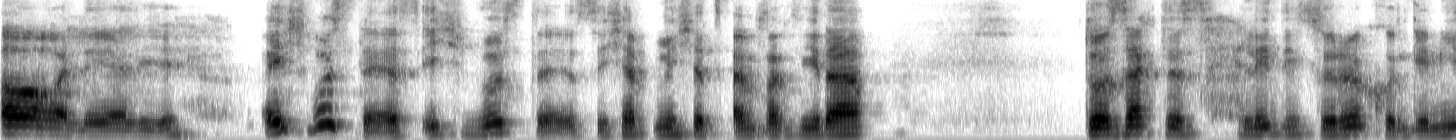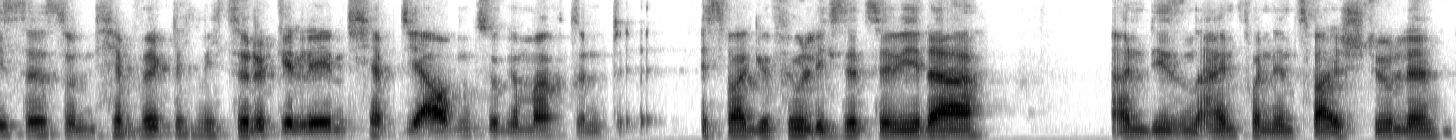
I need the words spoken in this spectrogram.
Oh, Leali. Ich wusste es, ich wusste es. Ich habe mich jetzt einfach wieder. Du sagtest, lehn dich zurück und genieße es. Und ich habe wirklich mich zurückgelehnt. Ich habe die Augen zugemacht und es war Gefühl, ich sitze wieder an diesen einen von den zwei Stühlen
